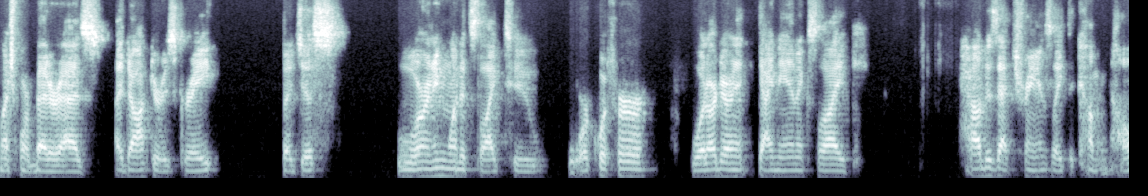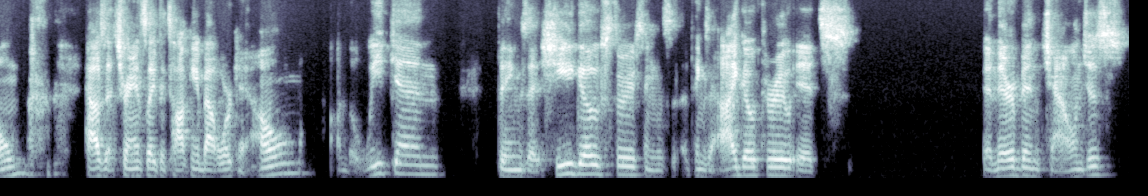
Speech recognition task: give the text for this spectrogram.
much more better as a doctor is great, but just learning what it's like to work with her, what are dynamics like, how does that translate to coming home? how does that translate to talking about work at home on the weekend? Things that she goes through, things things that I go through. It's and there have been challenges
